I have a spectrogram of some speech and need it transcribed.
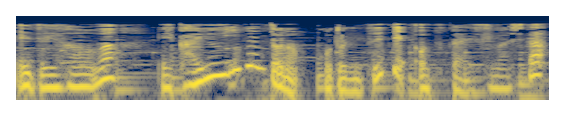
え前半は、え開運イベントのことについてお伝えしました。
